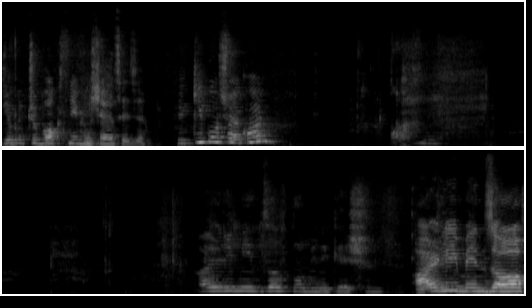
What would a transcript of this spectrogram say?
জিওমেট্রি বক্স নিয়ে বসে আছে যে। কি পড়ছো এখন? Early means of communication early means of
